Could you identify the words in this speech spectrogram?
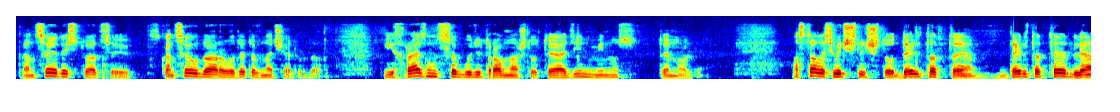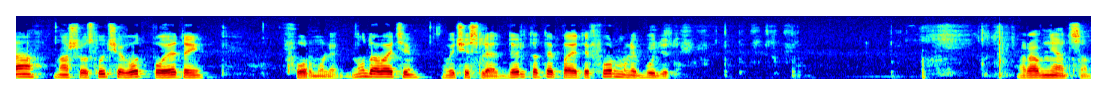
в конце этой ситуации, в конце удара, вот это в начале удара. Их разница будет равна что? Т1 минус Т0. Осталось вычислить что? Дельта Т. Дельта Т для нашего случая вот по этой формуле. Ну давайте вычислять. Дельта Т по этой формуле будет равняться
